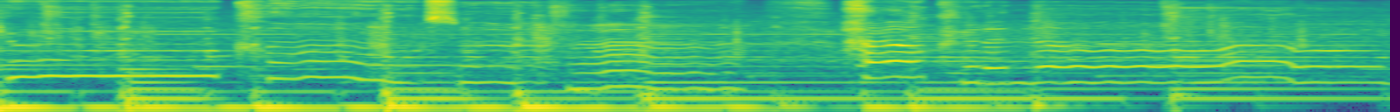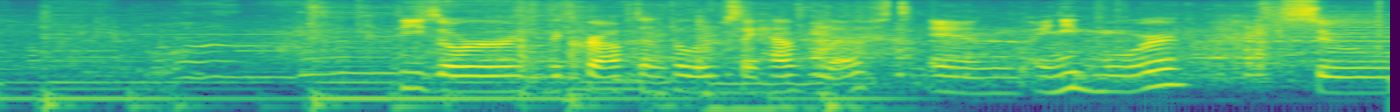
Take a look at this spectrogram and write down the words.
you closer? How could I know? These are the craft envelopes I have left and I need more so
